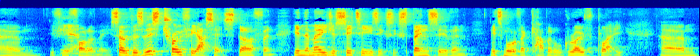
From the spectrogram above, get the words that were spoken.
Um, if you yeah. follow me. So there's this trophy asset stuff, and in the major cities it's expensive and it's more of a capital growth play. Um,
